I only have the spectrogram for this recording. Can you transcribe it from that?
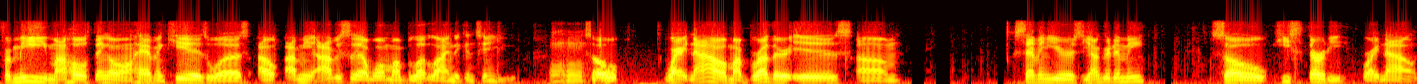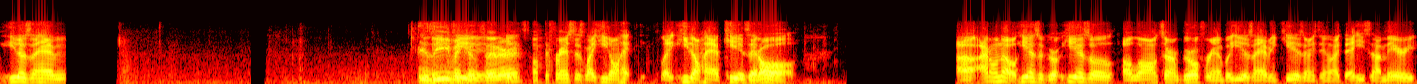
for me my whole thing on having kids was I, I mean obviously i want my bloodline to continue mhm. so right now my brother is um seven years younger than me so he's 30 right now he doesn't have is he even kids. considering? for instance like he don't ha- like he don't have kids at all uh, I don't know. He has a girl. He has a, a long term girlfriend, but he doesn't have any kids or anything like that. He's not married.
